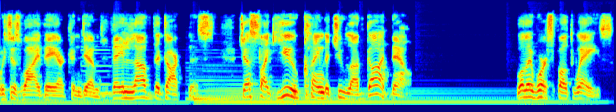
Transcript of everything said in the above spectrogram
which is why they are condemned. They love the darkness, just like you claim that you love God now. Well, it works both ways.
